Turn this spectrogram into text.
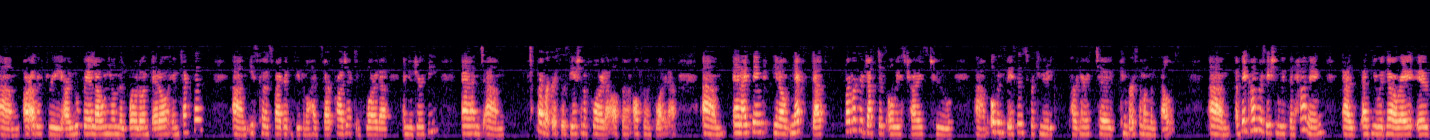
um, our other three are Lupe, La Unión del Pueblo Entero in Texas, um, East Coast Migrant and Seasonal Head Start Project in Florida and New Jersey, and um, Farm Worker Association of Florida, also also in Florida. Um, and I think you know next steps. Farm Worker Justice always tries to um, open spaces for community partners to converse among themselves. Um, a big conversation we've been having, as as you would know, right, is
